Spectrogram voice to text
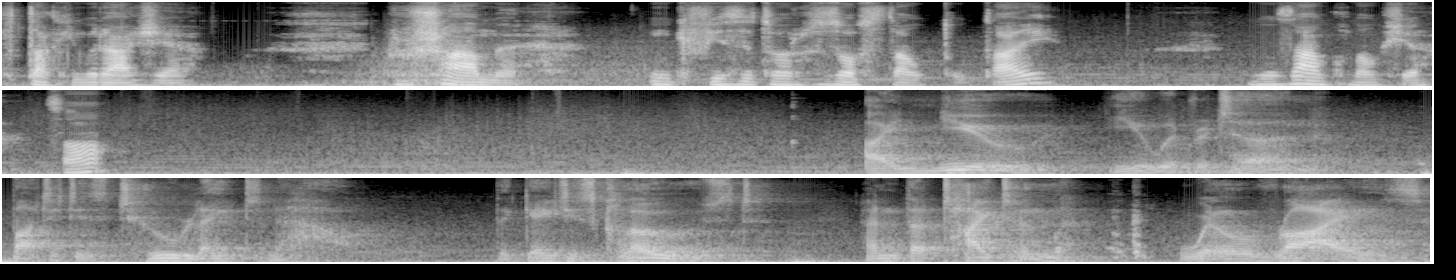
W takim razie ruszamy. Inkwizytor został tutaj. Nie zamknął się, co? I knew you would return, but it is too late now. The gate is closed, and the Titan will rise.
